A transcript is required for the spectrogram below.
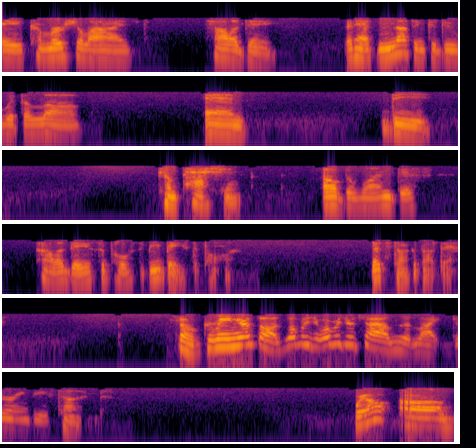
a commercialized holiday that has nothing to do with the love and the compassion of the one this holiday is supposed to be based upon. Let's talk about that. So, Kareem, your thoughts. What was your what was your childhood like during these times? Well, um,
